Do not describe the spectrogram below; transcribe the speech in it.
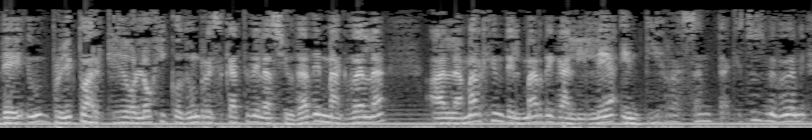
de un proyecto arqueológico de un rescate de la ciudad de Magdala a la margen del mar de Galilea en Tierra Santa. Que esto es verdaderamente,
